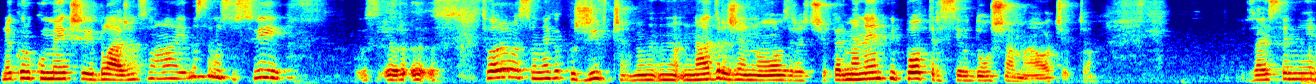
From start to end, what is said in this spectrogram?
neku ruku mekši i. A, jednostavno su svi stvorilo se nekako živčano, nadraženo ozračje, permanentni potresi u dušama, očito. Zaista nije,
